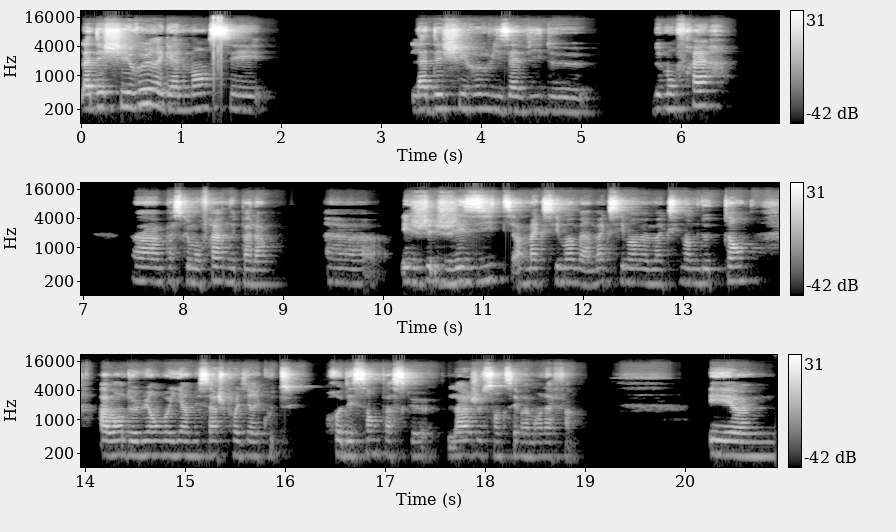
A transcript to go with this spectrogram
La déchirure également, c'est la déchirure vis-à-vis de, de mon frère, euh, parce que mon frère n'est pas là. Euh, et j'hésite un maximum, un maximum, un maximum de temps avant de lui envoyer un message pour dire écoute, redescends parce que là, je sens que c'est vraiment la fin. Et, euh,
